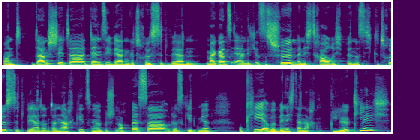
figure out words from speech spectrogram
und dann steht da, denn sie werden getröstet werden. Mal ganz ehrlich, es ist schön, wenn ich traurig bin, dass ich getröstet werde und danach geht es mir bestimmt auch besser oder es geht mir okay, aber bin ich danach glücklich?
